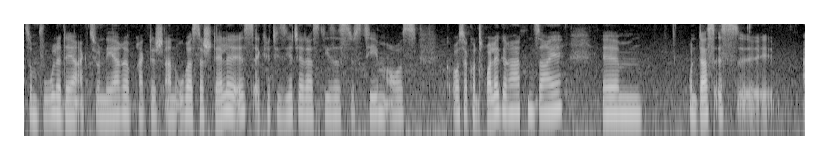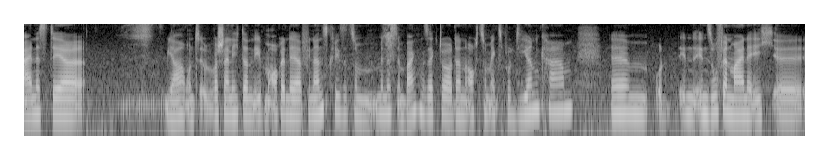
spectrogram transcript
zum Wohle der Aktionäre praktisch an oberster Stelle ist. Er kritisiert ja, dass dieses System aus, außer Kontrolle geraten sei. Ähm, und das ist äh, eines der ja, und wahrscheinlich dann eben auch in der Finanzkrise, zumindest im Bankensektor, dann auch zum Explodieren kam. Ähm, und in, insofern meine ich, äh,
